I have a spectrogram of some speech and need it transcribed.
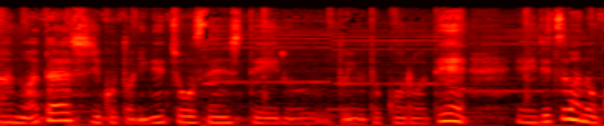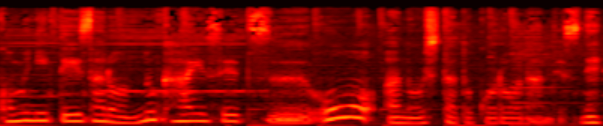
あの新しいことにね挑戦しているというところで、えー、実はのコミュニティサロンの開設をあのしたところなんですね。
